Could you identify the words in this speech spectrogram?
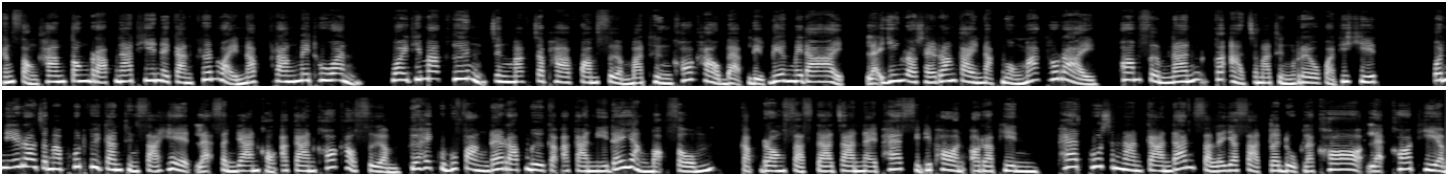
ทั้งสองข้างต้องรับหน้าที่ในการเคลื่อนไหวนับครั้งไม่ถ้วน วัยที่มากขึ้นจึงมักจะพาความเสื่อมมาถึงข้อเข่าแบบหลีกเลี่ยงไม่ได้ และยิ่งเราใช้ร่างกายหนักหน่วงมากเท่าไหร่ ความเสื่อมนั้นก็อาจจะมาถึงเร็วกว่าที่คิด วันนี้เราจะมาพูดคุยกันถึงสาเหตุ และสัญญาณของอาการข้อเข่าเสื่อม เพื่อให้คุณผู้ฟังได้รับมือกับอาการนี้ได้อย่างเหมาะสม กับรองศาสตราจารย์นายแพทย์สิทธิพรอรพิน แพทย์ผู้ชำนาญการด้านศัลยศาสตร์กระดูกและข้อ และข้อเทียม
